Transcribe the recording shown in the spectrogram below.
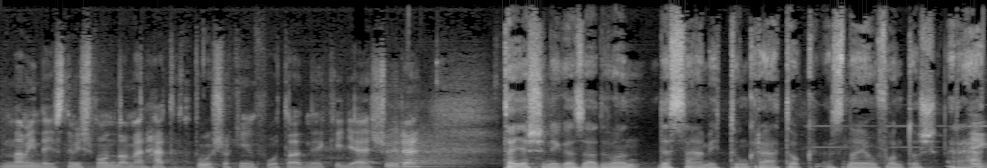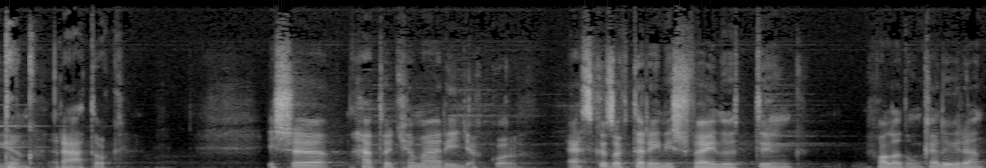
Na mindegy, ezt nem is mondom, mert hát túl sok infót adnék így elsőre. Teljesen igazad van, de számítunk rátok. Ez nagyon fontos. Rátok. Igen, rátok. És hát, hogyha már így, akkor eszközök terén is fejlődtünk, haladunk előre.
